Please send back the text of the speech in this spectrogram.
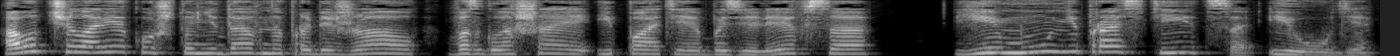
А вот человеку, что недавно пробежал, возглашая Ипатия Базилевса, ему не простится Иуде.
